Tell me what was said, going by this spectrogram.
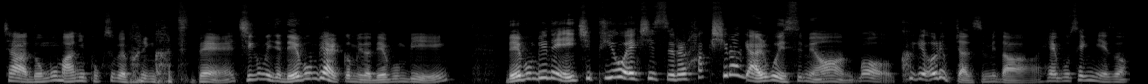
자, 너무 많이 복습해 버린 것 같은데 지금 이제 내분비 할 겁니다. 내분비. 내분비는 HPO 엑시스를 확실하게 알고 있으면 뭐 크게 어렵지 않습니다. 해부 생리에서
